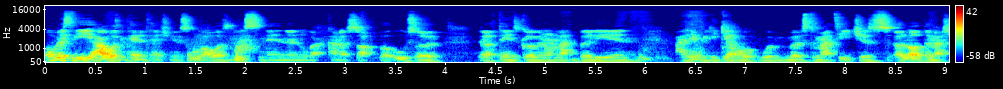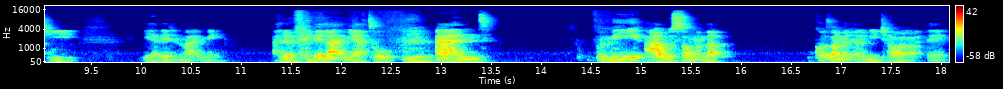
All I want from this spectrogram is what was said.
Obviously, I wasn't paying attention in school. I wasn't listening and all that kind of stuff. But also, there were things going on like bullying. I didn't really get on with most of my teachers. A lot of them actually, yeah, they didn't like me. I don't think they liked me at all. Yeah. And for me, I was someone that, because I'm an only child, I think,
